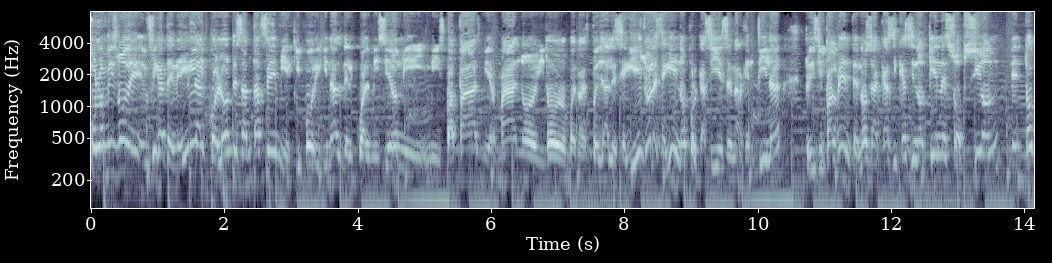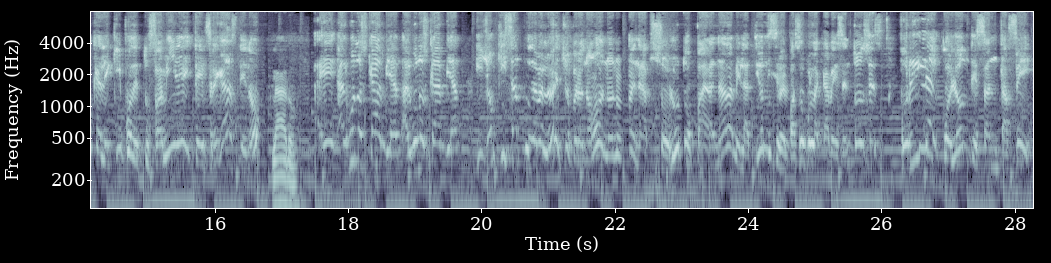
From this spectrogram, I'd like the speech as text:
por lo mismo de, fíjate, de irle al Colón de Santa Fe, mi equipo original, del cual me hicieron mis papás, mi hermano y todo, bueno, después ya le seguí, yo le seguí, ¿no? Porque así es en Argentina, principalmente, ¿no? O sea, casi casi no tienes opción, te toca el equipo de tu familia y te fregaste, ¿no? Claro. Eh, algunos cambian, algunos cambian, y yo quizá pude haberlo hecho, pero no, no, no, en absoluto, para nada me latió ni se me pasó por la cabeza. Entonces, por irle al Colón de Santa Fe,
